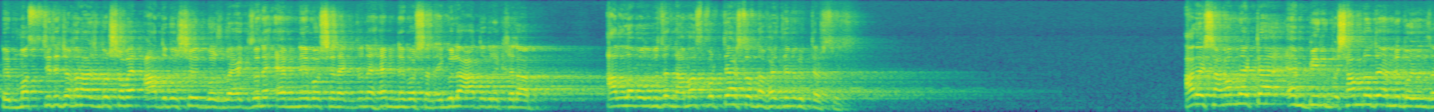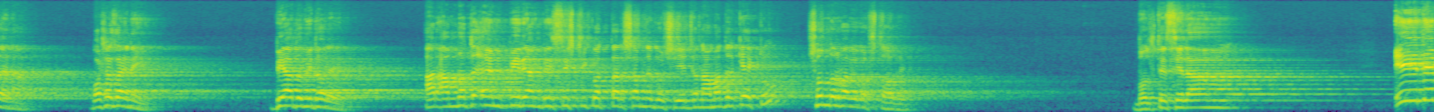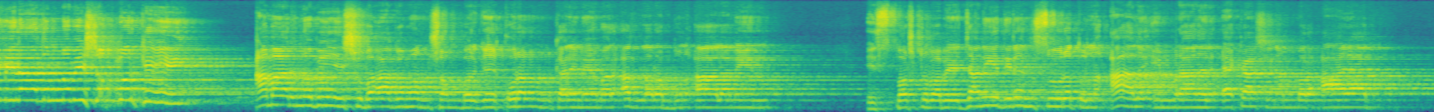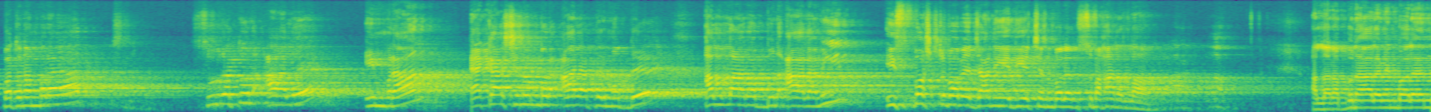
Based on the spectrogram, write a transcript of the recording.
তো মসজিদে যখন আসব, সবাই আদবের সহিত বসবো। একজনে এমনে বসেন, একজনে হেমনে বসেন, এগুলো আদবের খেলাপ আল্লাহ বলব যে, নামাজ পড়তে আসছো না ফাইজলামি করতে আসছো? আরে সামান্য একটা এমপির সামনে তো এমনি বয়ন যায় না। বসা যায় নেই। বেয়াদবি ধরে। আর আমরা তো এমপির, এমপি, সৃষ্টিকর্তার সামনে বসি এই জন্য আমাদেরকে একটু সুন্দরভাবে বসতে হবে। বলতেছিলাম, ঈদে মিলাদুন নবী সম্পর্কে, আমার নবী শুভ আগমন সম্পর্কে কোরআন কারিমে আমার আল্লাহ রব্বুল আলামিন স্পষ্টভাবে জানিয়ে দিলেন সুরতুল আল ইমরানের একাশি নম্বর আয়াত। কত নম্বর আয়াত? সুরতুল আলে ইমরান একাশি নম্বর আয়াতের মধ্যে আল্লাহ রব্বুল আলামিন স্পষ্টভাবে জানিয়ে দিয়েছেন, বলেন, সুবহানাল্লাহ। আল্লাহ রাব্বুল আলামিন বলেন,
